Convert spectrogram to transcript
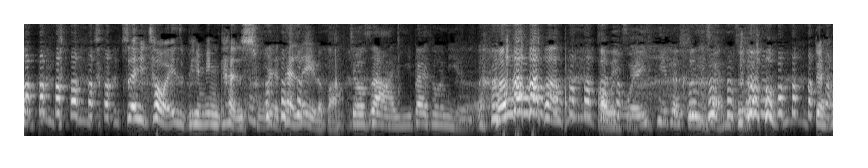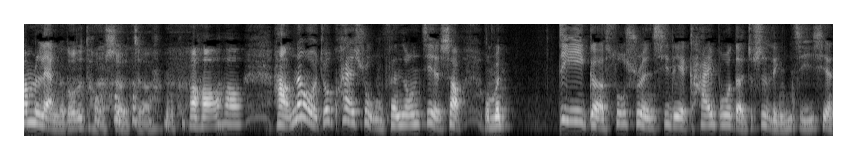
所以叫我一直拼命看书，也太累了吧？就是阿姨，拜托你了。这里唯一的生产者，对他们两个都是投射者。好好好，好，那我就快速五分钟介绍我们。第一个说书人系列开播的就是《零极限》，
